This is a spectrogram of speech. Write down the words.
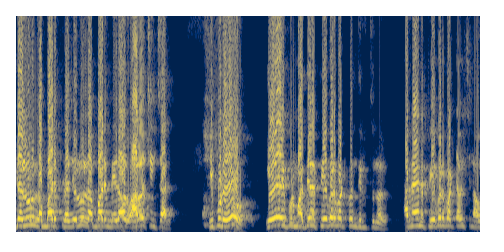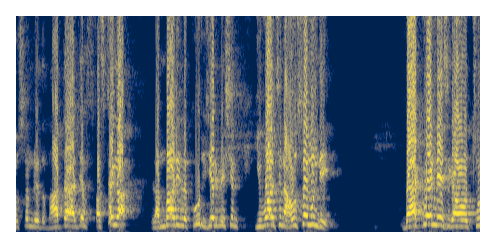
బిడ్డలు లంబాడి ప్రజలు లంబాడి మేధావులు ఆలోచించాలి. ఇప్పుడు ఏదో ఇప్పుడు మధ్యాహ్నం పేపర్ పట్టుకొని తిరుగుతున్నారు. అది ఆయన పేపర్ పట్టాల్సిన అవసరం లేదు. భారత రాజ్యం స్పష్టంగా లంబాడీలకు రిజర్వేషన్ ఇవ్వాల్సిన అవసరం ఉంది. బ్యాక్వర్డ్నెస్ కావచ్చు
